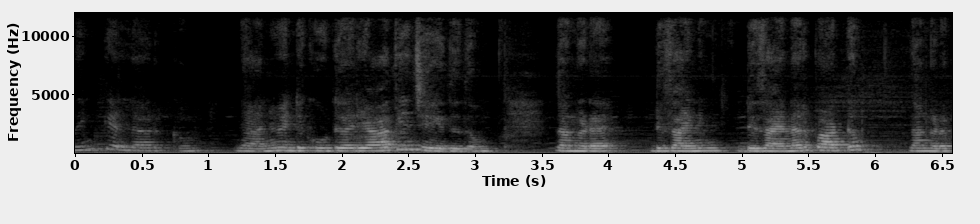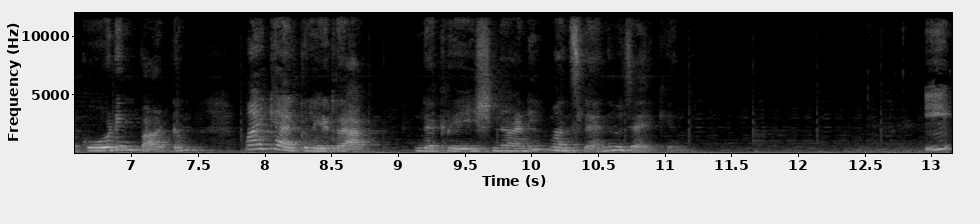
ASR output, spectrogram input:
നിങ്ങൾക്ക് എല്ലാവർക്കും ഞാനും എന്റെ കൂട്ടുകാരി ആദ്യം ചെയ്തതും ഞങ്ങളുടെ ഡിസൈനിങ് ഡിസൈനർ പാട്ടും ഞങ്ങളുടെ കോഡിംഗ് പാട്ടും മൈ കാൽക്കുലേറ്റർ ആപ്പിന്റെ ക്രിയേഷന് വേണ്ടി മനസ്സിലായെന്ന് വിചാരിക്കുന്നു. ഈ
